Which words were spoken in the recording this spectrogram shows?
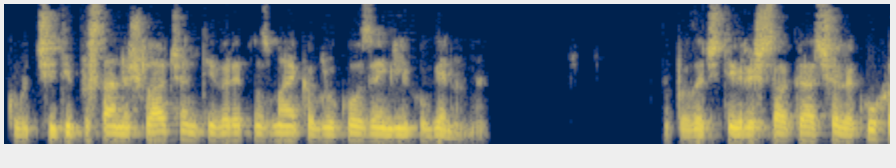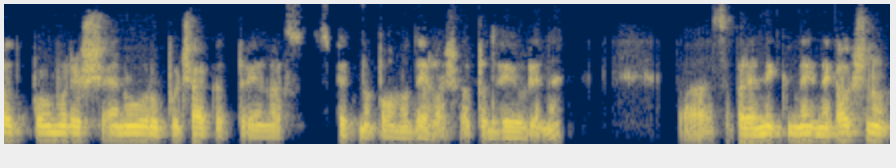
ko, če ti postaneš lačen, ti verjetno zmanjka glukoze in glikogena. Ne. Pa, da, če ti greš vsakrat šele kuhati, pa moraš eno uro počakati, prej lahko spet na polno delaš, ali pa dve uri. Ne se pravi, nek, ne, nekakšno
